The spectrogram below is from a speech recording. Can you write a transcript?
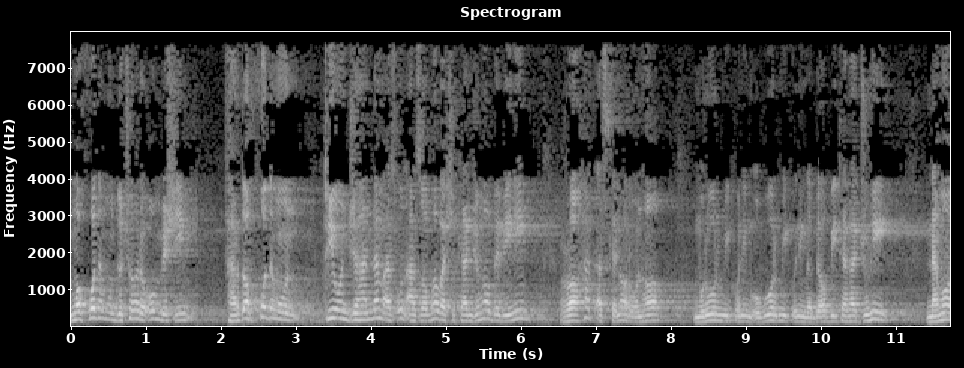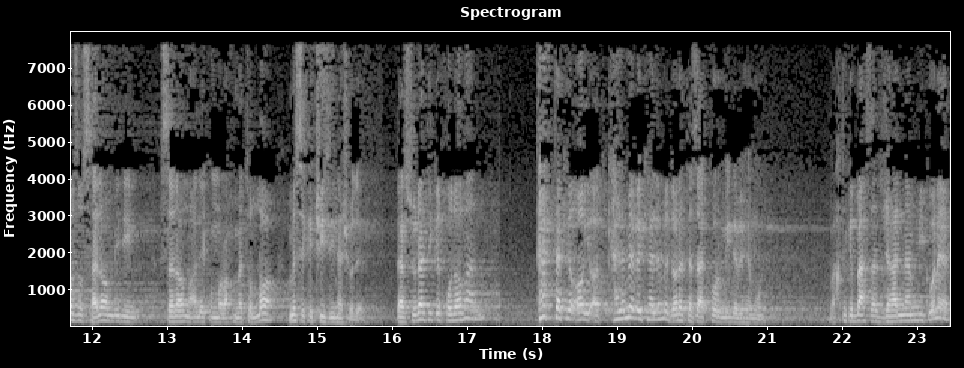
ما خودمون دچار اون بشیم فردا خودمون توی اون جهنم از اون عذابها و شکنجه ها ببینیم راحت از کنار اونها مرور می‌کنیم عبور می‌کنیم و به بیتوجهی نماز و سلام میدیم. سلام علیکم و رحمت الله. مثل که چیزی نشده. در صورتی که خداوند تک تک آیات کلمه به کلمه داره تذکر میده بهمون. وقتی که بحث از جهنم می‌کنه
